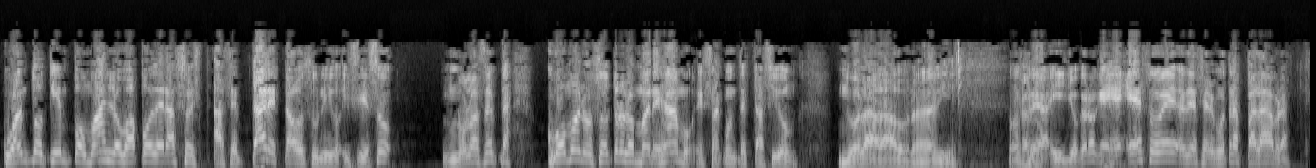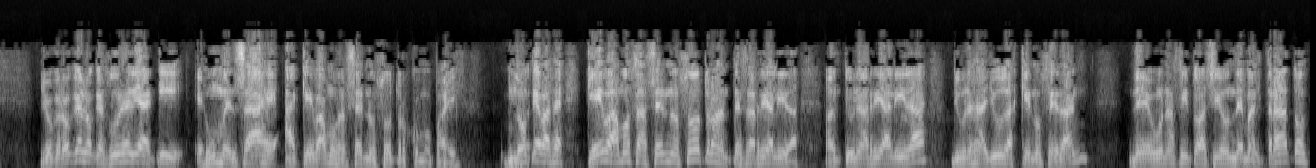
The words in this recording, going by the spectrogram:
¿cuánto tiempo más lo va a poder aceptar Estados Unidos? Y si eso no lo acepta, ¿cómo nosotros lo manejamos? Esa contestación no la ha dado nadie. O sea, y yo creo que eso es, de ser, en otras palabras, yo creo que lo que surge de aquí es un mensaje a qué vamos a hacer nosotros como país. No qué va a hacer, qué vamos a hacer nosotros ante esa realidad, ante una realidad de unas ayudas que no se dan, de una situación de maltrato,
